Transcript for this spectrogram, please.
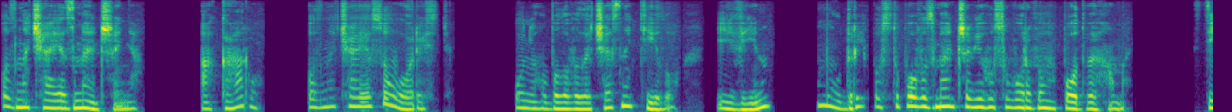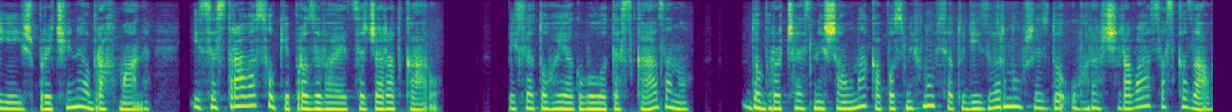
означає зменшення, а кару означає суворість. У нього було величезне тіло, і він, мудрий, поступово зменшив його суворовими подвигами. З тієї ж причини Обрахмане і сестра Васуки прозивається Джараткару. Після того, як було те сказано, доброчесний Шаунака посміхнувся тоді й, звернувшись до Уграшраваса, сказав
